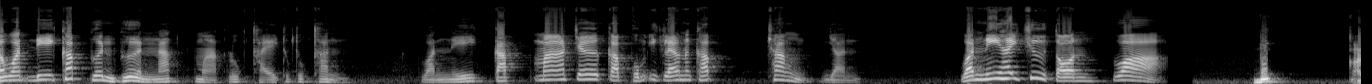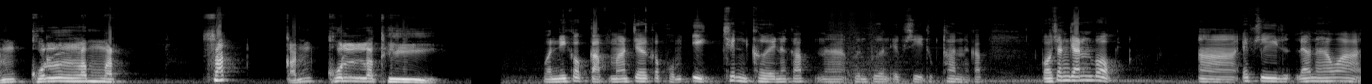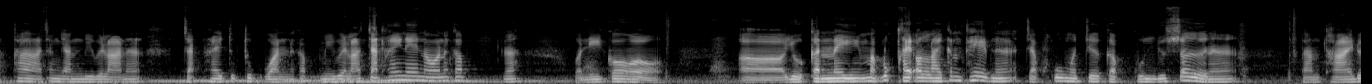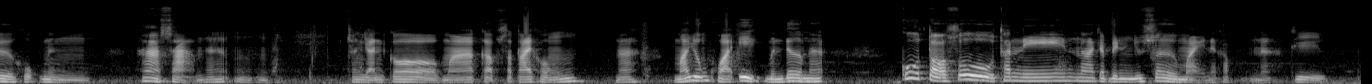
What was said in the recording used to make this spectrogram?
สวัสดีครับเพื่อนเพื่อนๆนักหมากลุกไทยทุกๆทท่าน วันนี้กลับมาเจอกับผมอีกแล้วนะครับ ช่างยัน วันนี้ให้ชื่อตอนว่า บุกกันคนละหมัดซัดกันคนละที วันนี้ก็กลับมาเจอกับผมอีกเช่นเคยนะครับนะฮะเพื่อนเพื่อนๆ FC ทุกท่านนะครับก็ช่างยันบอกอ่า FC แล้วนะว่าถ้าช่างยันมีเวลานะ จัดให้ทุกๆวันนะครับ มีเวลาจัดให้แน่นอนนะครับนะวันนี้ก็เอ่อยู่กันในหมักลุกไทยออนไลน์ขั้นเทพนะจับกู้มาเจอกับคุณยูเซอร์นะตามท้ายด้วย 6153 นะฮะช่างยันก็มากับสไตล์ของนะมายงขวาอีกเหมือนเดิมนะกู้ต่อสู้ท่านนี้น่าจะเป็นยูเซอร์ใหม่นะครับนะที่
